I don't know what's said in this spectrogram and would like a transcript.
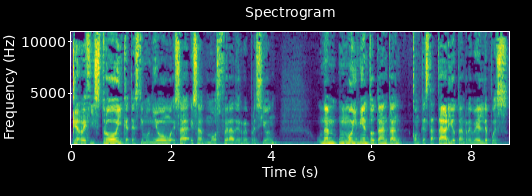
que registró y que testimonió esa, esa atmósfera de represión, un movimiento tan, tan contestatario, tan rebelde, pues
